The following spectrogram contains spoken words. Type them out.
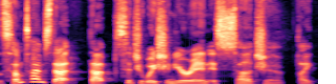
sometimes that Right. that situation you're in is such a like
